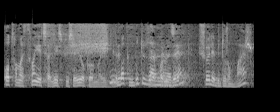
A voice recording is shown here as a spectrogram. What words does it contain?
Otomatikman geçerli. Hiçbir şey yok onunla ilgili. Şimdi bakın bu düzenlemede şöyle bir durum var.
